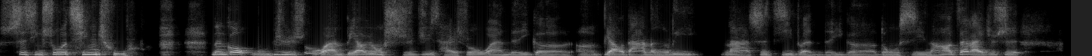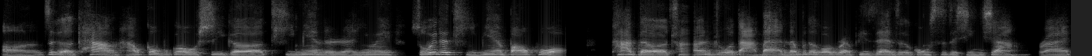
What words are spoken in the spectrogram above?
事情说清楚。能够五句说完，不要用十句才说完的一个呃表达能力，那是基本的一个东西。然后再来就是，呃，这个 account 他够不够是一个体面的人？因为所谓的体面，包括他的穿着打扮能不能够 represent 这个公司的形象，right？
